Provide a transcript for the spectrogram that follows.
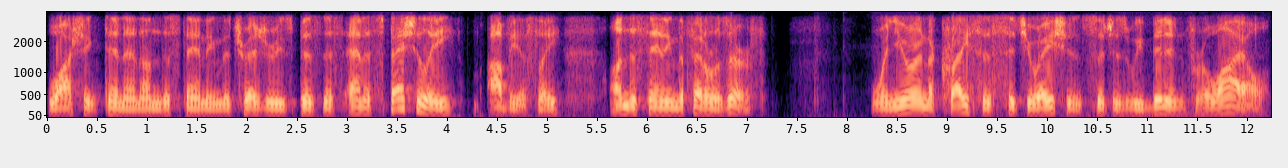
Washington and understanding the Treasury's business, and especially, obviously, understanding the Federal Reserve when you're in a crisis situation such as we've been in for a while,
